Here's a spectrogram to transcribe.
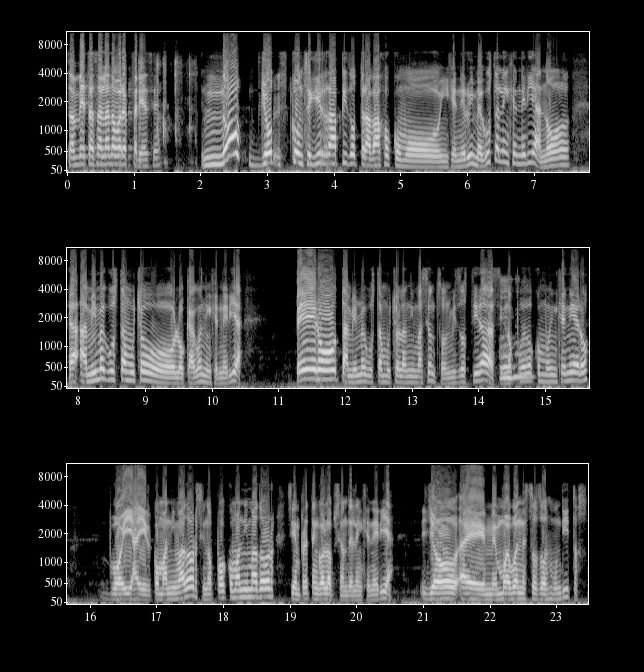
Zombie, ¿estás hablando por experiencia? No, yo conseguí rápido trabajo como ingeniero y me gusta la ingeniería, no, a, a mí me gusta mucho lo que hago en ingeniería, pero también me gusta mucho la animación, son mis dos tiradas, si no puedo como ingeniero, voy a ir como animador, si no puedo como animador, siempre tengo la opción de la ingeniería. Yo eh, me muevo en estos dos munditos.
